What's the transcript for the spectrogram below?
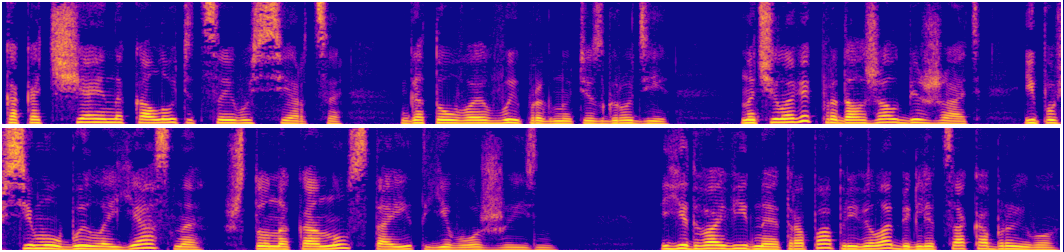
как отчаянно колотится его сердце, готовое выпрыгнуть из груди. Но человек продолжал бежать, и по всему было ясно, что на кону стоит его жизнь. Едва видная тропа привела беглеца к обрыву.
